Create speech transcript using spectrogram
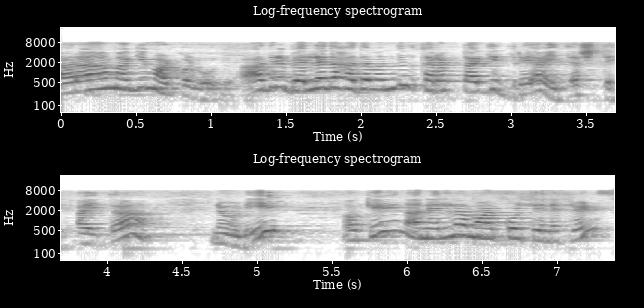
ಆರಾಮಾಗಿ ಮಾಡ್ಕೊಳ್ಬೋದು. ಆದರೆ ಬೆಲ್ಲದ ಹದ ಒಂದು ಕರೆಕ್ಟಾಗಿದ್ದರೆ ಆಯ್ತು ಅಷ್ಟೇ, ಆಯಿತಾ? ನೋಡಿ ಓಕೆ ನಾನೆಲ್ಲ ಮಾಡ್ಕೊಳ್ತೇನೆ ಫ್ರೆಂಡ್ಸ್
